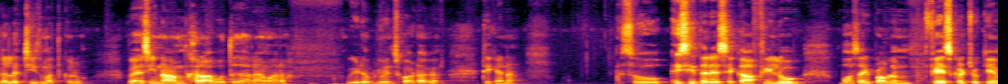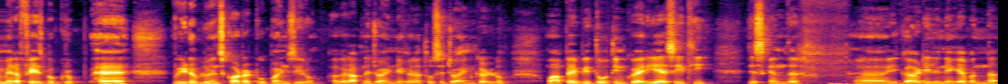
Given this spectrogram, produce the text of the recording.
गलत चीज़ मत करो। वैसे ही नाम ख़राब होता जा रहा है हमारा वी डब्ल्यू इन स्कॉडा का ठीक है ना? सो so, इसी तरह से काफ़ी लोग बहुत सारी प्रॉब्लम फेस कर चुके हैं। मेरा फेसबुक ग्रुप है V W in Skoda two point zero अगर आपने ज्वाइन नहीं करा तो उसे ज्वाइन कर लो। वहाँ पे भी दो तीन क्वेरी ऐसी थी, जिसके अंदर ये गाड़ी लेने गया बंदा।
